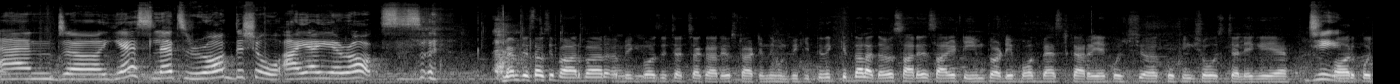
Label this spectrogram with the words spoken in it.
and yes let's rock the show I I A rocks ma'am ਜਿਸ ਤਰ੍ਹਾਂ ਤੁਸੀਂ ਬਾਰ-ਬਾਰ ਬਿਗ ਬੌਸ ਦੀ ਚਰਚਾ ਕਰ ਰਹੇ ਹੋ ਸਟਾਰਟਿੰਗ ਦੇ ਹੁਣ ਵੀ ਕੀਤੀ ਤੇ ਕਿੱਦਾਂ ਲੱਗਦਾ ਹੈ ਸਾਰੇ ਸਾਰੇ ਟੀਮ ਤੁਹਾਡੀ ਬਹੁਤ ਬੈਸਟ ਕਰ ਰਹੀ ਹੈ? ਕੁਝ ਕੁਕਿੰਗ ਸ਼ੋਜ਼ ਚਲੇ ਗਏ ਹੈ। ਔਰ ਕੁਝ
